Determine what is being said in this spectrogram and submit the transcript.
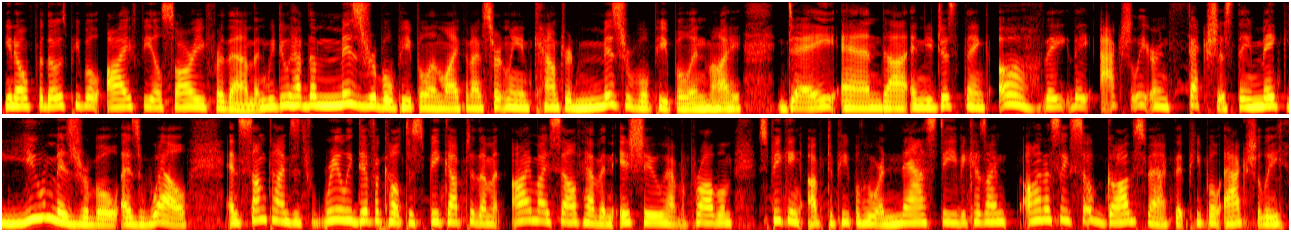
you know, for those people, I feel sorry for them. And we do have the miserable people in life. And I've certainly encountered miserable people in my day. And, uh, and you just think, oh, they, they actually are infectious. They make you miserable as well. And sometimes it's really difficult to speak up to them. And I myself have an issue, have a problem speaking up to people who are nasty because I'm honestly so gobsmacked that people actually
